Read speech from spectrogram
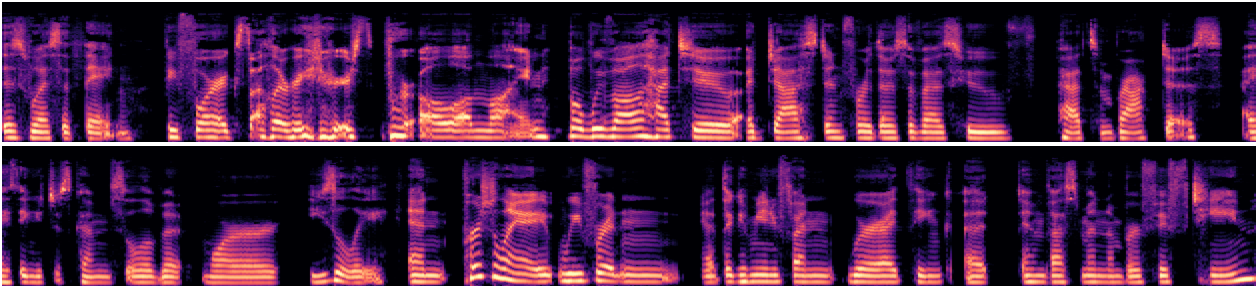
this was a thing, before accelerators were all online. But we've all had to adjust. And for those of us who've had some practice, I think it just comes a little bit more easily. And personally, we've written at the community fund, we're, I think, at investment number 15,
